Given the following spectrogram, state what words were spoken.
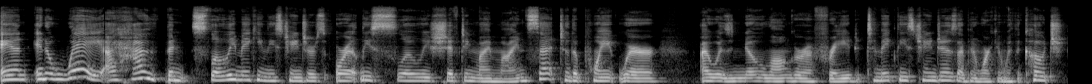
And in a way, I have been slowly making these changes, or at least slowly shifting my mindset to the point where I was no longer afraid to make these changes. I've been working with a coach,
